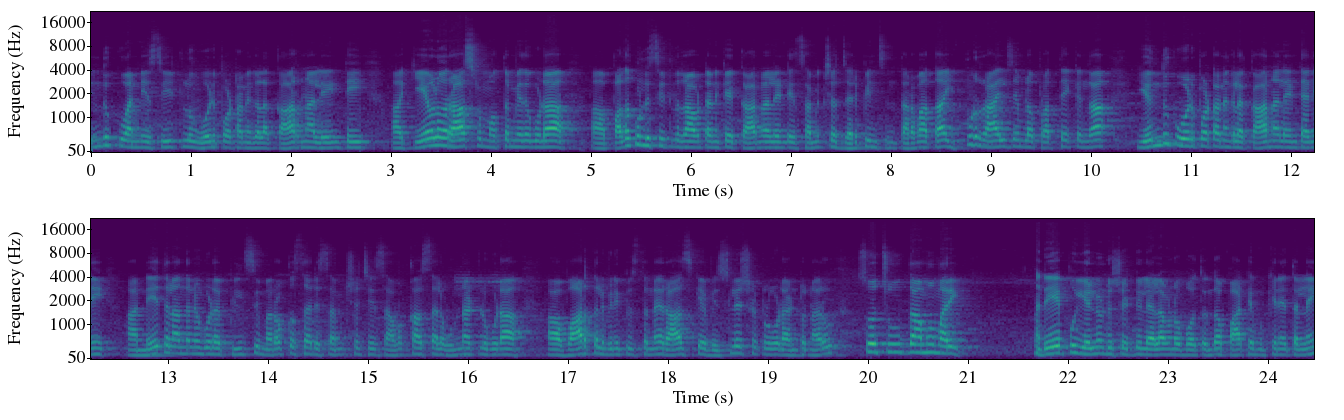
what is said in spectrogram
ఎందుకు అన్ని సీట్లు ఓడిపోవటానికి గల కారణాలు ఏంటి కేవలం రాష్ట్రం మొత్తం మీద కూడా పదకొండు సీట్లు రావడానికే కారణాలు ఏంటి సమీక్ష జరిపించిన తర్వాత ఇప్పుడు రాయలసీమలో ప్రత్యేకంగా ఎందుకు ఓడిపోవటానికి గల కారణాలు ఏంటి అని ఆ నేతలందరినీ కూడా పిలిచి మరొకసారి సమీక్ష చేసే అవకాశాలు ఉన్నట్లు కూడా వార్తలు వినిపిస్తున్నాయి. రాజకీయ విశ్లేషకులు కూడా అంటున్నారు. సో చూద్దాము మరి. రేపు ఎల్లుండి షెడ్యూల్ ఎలా ఉండబోతుందో పార్టీ ముఖ్య నేతల్ని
